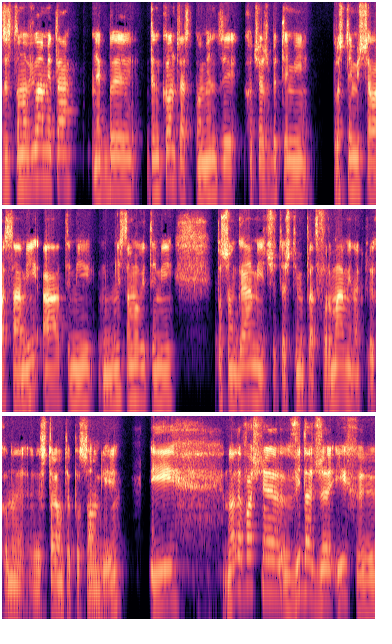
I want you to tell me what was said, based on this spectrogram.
Zastanowiła mnie ta, jakby ten kontrast pomiędzy chociażby tymi prostymi szałasami, a tymi niesamowitymi posągami, czy też tymi platformami, na których one stoją, te posągi. I no ale właśnie widać, że ich y,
